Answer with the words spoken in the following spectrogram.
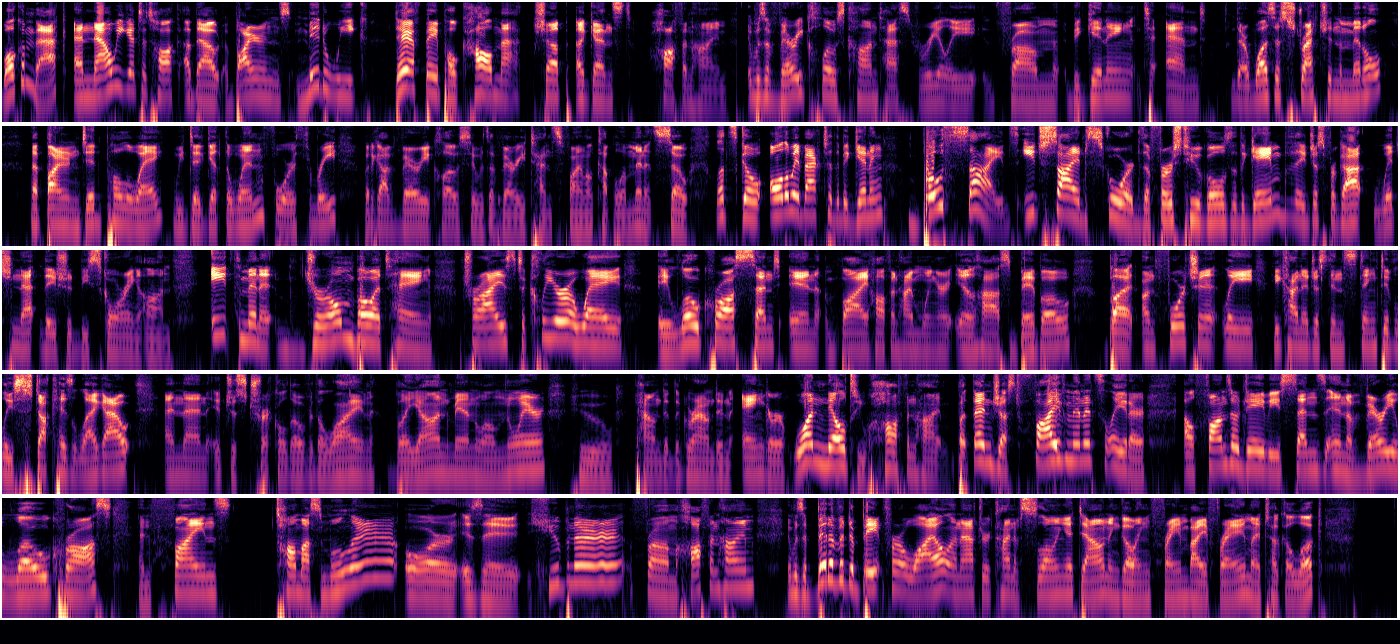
Welcome back, and now we get to talk about Bayern's midweek DFB Pokal matchup against Hoffenheim. It was a very close contest, really, from beginning to end. There was a stretch in the middle that Bayern did pull away. We did get the win 4 3, but it got very close. It was a very tense final couple of minutes. So let's go all the way back to the beginning. Both sides, each side scored the first two goals of the game, but they just forgot which net they should be scoring on. Eighth minute, Jerome Boateng tries to clear away a low cross sent in by Hoffenheim winger Ihlas Bebou, but unfortunately, he kind of just instinctively stuck his leg out, and then it just trickled over the line beyond Manuel Neuer, who pounded the ground in anger. 1 0 to Hoffenheim. But then just five minutes later, Alphonso Davies sends in a very low cross and finds Thomas Muller or is it Hübner from Hoffenheim? It was a bit of a debate for a while, and after kind of slowing it down and going frame by frame, I took a look.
